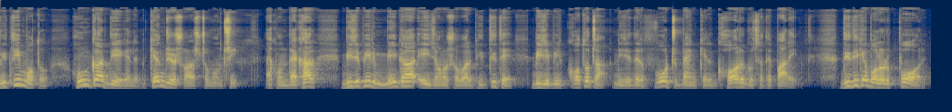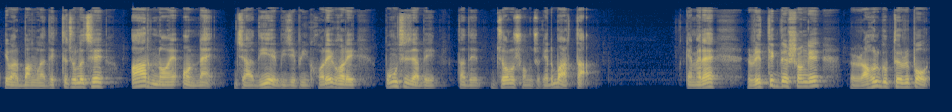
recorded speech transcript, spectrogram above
রীতিমতো হুঙ্কার দিয়ে গেলেন কেন্দ্রীয় স্বরাষ্ট্রমন্ত্রী। এখন দেখার বিজেপির মেগা এই জনসভার ভিত্তিতে বিজেপির কতটা নিজেদের ভোট ব্যাংকের ঘর গোছাতে পারে। দিদিকে বলার পর এবার বাংলা দেখতে চলেছে আর নয় অন্যায়, যা দিয়ে বিজেপি ঘরে ঘরে পৌঁছে যাবে তাদের জনসংযোগের বার্তা। ক্যামেরায় ঋত্বিকদের সঙ্গে রাহুল গুপ্তের report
